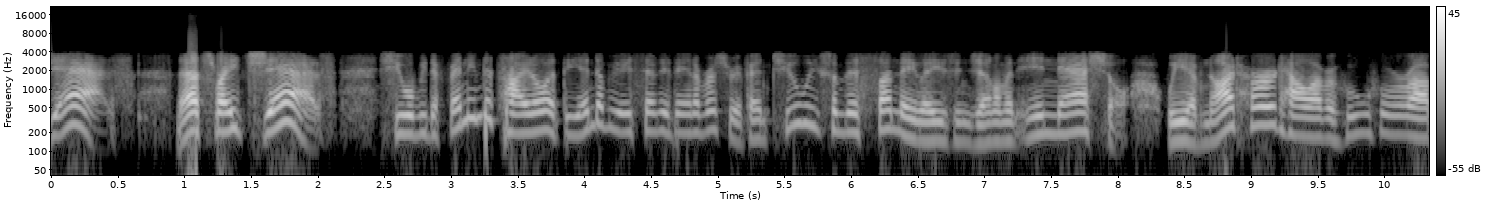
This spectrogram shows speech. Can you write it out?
Jazz. That's right, Jazz. She will be defending the title at the NWA 70th anniversary event two weeks from this Sunday, ladies and gentlemen, in Nashville. We have not heard, however, who her uh,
